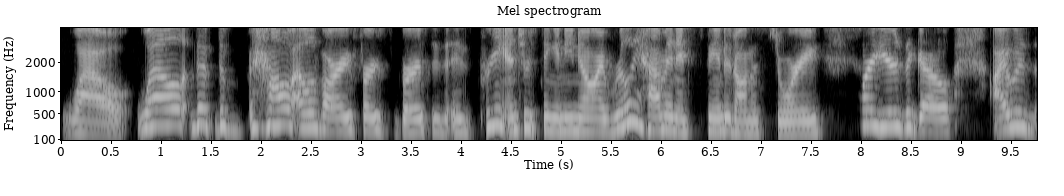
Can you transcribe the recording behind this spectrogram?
Wow. Well, the the how Elevare first births is is pretty interesting, and you know, I really haven't expanded on the story. Four years ago, I was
